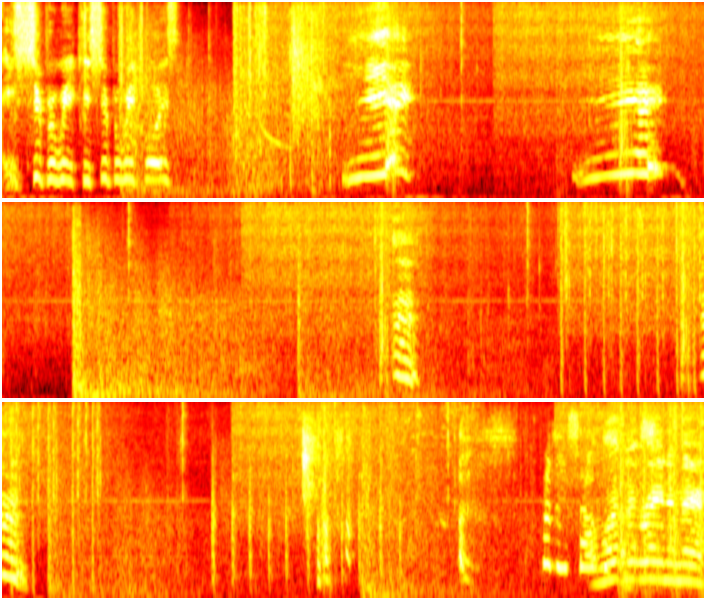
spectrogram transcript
He's super weak. He's super weak, boys. Yeet! I'm letting it rain in there.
